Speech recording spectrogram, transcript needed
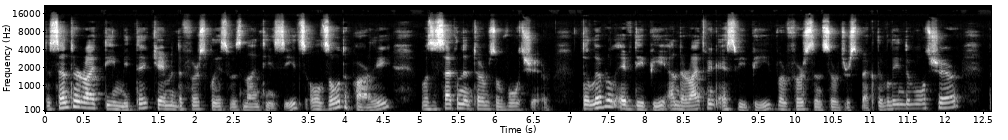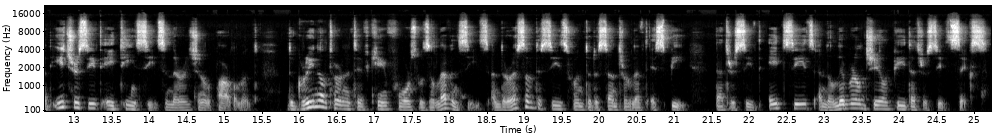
The center right Die Mitte came in the first place with 19 seats, although the party was the second in terms of vote share. The Liberal FDP and the right-wing SVP were first and third respectively in the vote share, but each received 18 seats in the regional parliament. The Green Alternative came fourth with 11 seats, and the rest of the seats went to the center-left SP, that received 8 seats, and the Liberal GLP that received 6.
